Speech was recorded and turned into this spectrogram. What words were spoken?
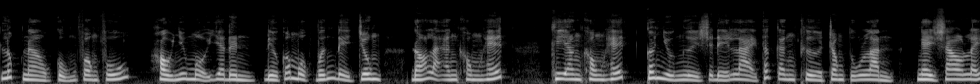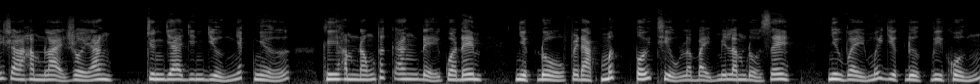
lúc nào cũng phong phú. Hầu như mỗi gia đình đều có một vấn đề chung, đó là ăn không hết. Khi ăn không hết, có nhiều người sẽ để lại thức ăn thừa trong tủ lạnh, ngày sau lấy ra hầm lại rồi ăn. Chuyên gia dinh dưỡng nhắc nhở, khi hâm nóng thức ăn để qua đêm, nhiệt độ phải đạt mức tối thiểu là 75 độ C như vậy mới diệt được vi khuẩn,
